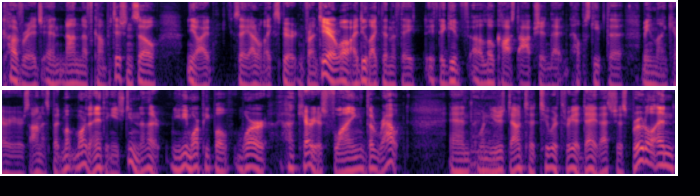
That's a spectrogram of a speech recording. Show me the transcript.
coverage and not enough competition. So, you know, I say I don't like Spirit and Frontier. Well, I do like them if they if they give a low cost option that helps keep the mainline carriers honest. But more than anything, you just need another. You need more people, more carriers flying the route. And when you're just down to two or three a day, that's just brutal. And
